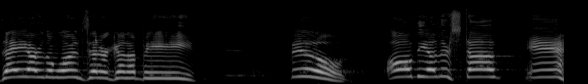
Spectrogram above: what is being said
They are the ones that are going to be filled. All the other stuff, eh,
